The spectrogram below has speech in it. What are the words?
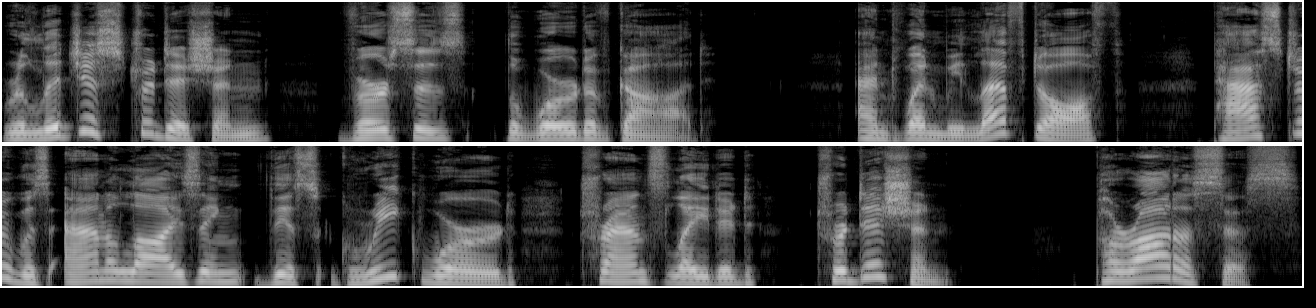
Religious tradition versus the Word of God. And when we left off, Pastor was analyzing this Greek word translated tradition, paradosis,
